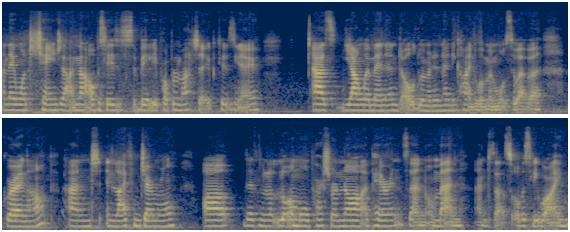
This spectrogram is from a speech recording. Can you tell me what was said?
and they want to change that and that obviously is severely problematic because you know as young women and old women and any kind of woman whatsoever growing up and in life in general are there's a lot more pressure on our appearance than on men and that's obviously why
